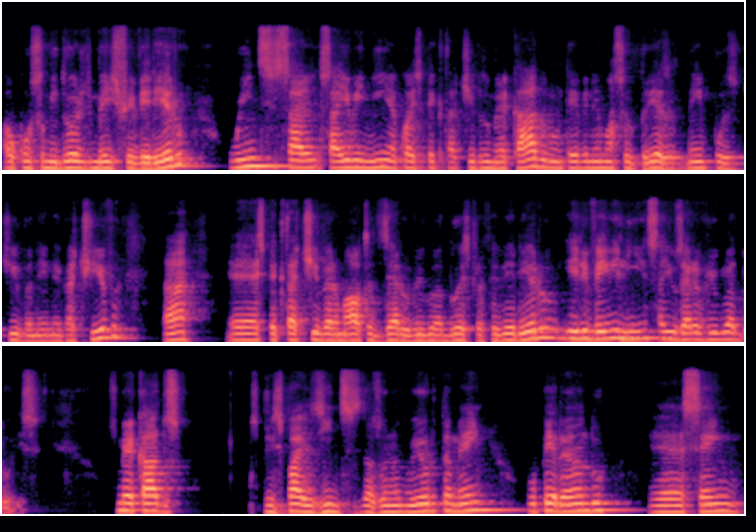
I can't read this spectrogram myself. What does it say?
ao Consumidor de mês de fevereiro. O índice sai, saiu em linha com a expectativa do mercado, não teve nenhuma surpresa, nem positiva nem negativa. Tá? É, a expectativa era uma alta de 0,2 para fevereiro, ele veio em linha, saiu 0,2. Os mercados, os principais índices da zona do euro também operando é, sem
